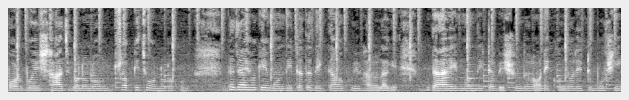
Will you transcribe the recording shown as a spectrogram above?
বর বউয়ের সাজ বলুন সব কিছু অন্যরকম। তা যাই হোক, এই মন্দিরটা তো দেখতে আমার খুবই ভালো লাগে। তাই মন্দিরটা বেশ সুন্দর। অনেকক্ষণ ধরে একটু বসি।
